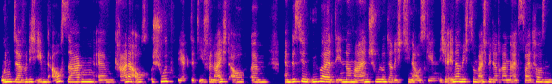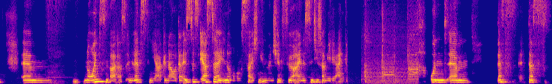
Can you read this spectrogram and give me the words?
Und da würde ich eben auch sagen, ähm, gerade auch Schulprojekte, die vielleicht auch ähm, ein bisschen über den normalen Schulunterricht hinausgehen. Ich erinnere mich zum Beispiel daran, als 2000 ähm, 19 war das, im letzten Jahr, genau. Da ist das erste Erinnerungszeichen in München für eine Sinti-Familie eingerichtet. Und ähm, das, das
